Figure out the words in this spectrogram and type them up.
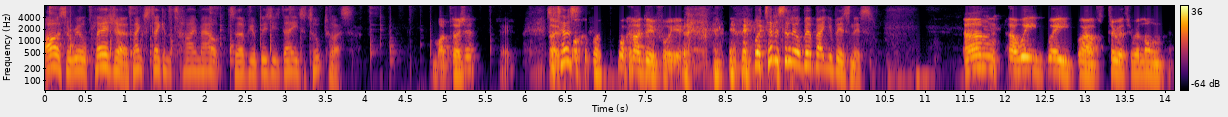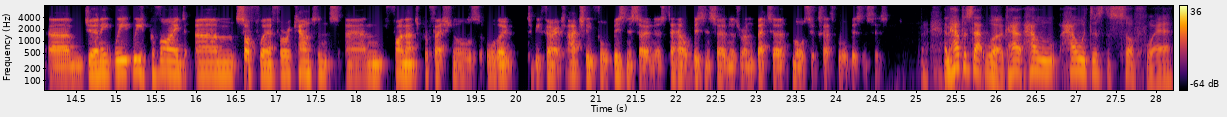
Oh, it's a real pleasure. Thanks for taking the time out of your busy day to talk to us. My pleasure. So, so tell us, what, what, can I do for you? well, tell us a little bit about your business. Um, uh, we we well through through a long um, journey. We we provide um, software for accountants and finance professionals. Although to be fair, it's actually for business owners to help business owners run better, more successful businesses. And how does that work? How how how does the software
